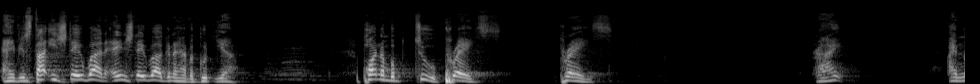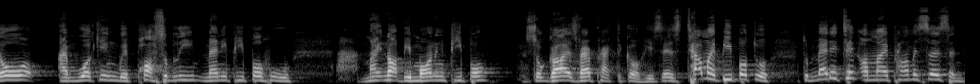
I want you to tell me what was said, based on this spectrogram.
And if you start each day well and end each day well, you're going to have a good year. Point number two praise. Praise. Right? I know I'm working with possibly many people who uh, might not be morning people. So God is very practical. He says, Tell my people to, to meditate on my promises and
